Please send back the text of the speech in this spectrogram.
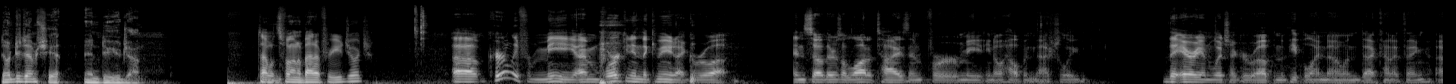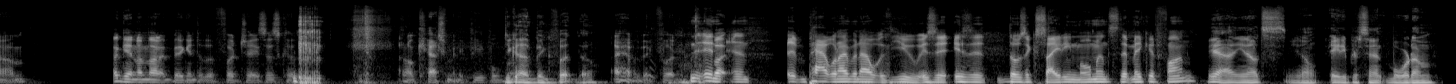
Don't do dumb shit and do your job. Is that what's fun about it for you, George? Uh, currently, for me, I'm working in the community I grew up, and so there's a lot of ties in for me, you know, helping actually the area in which I grew up and the people I know and that kind of thing. Um, again, I'm not big into the foot chases because I don't catch many people. You got a big foot though. I have a big foot, And, but and, and Pat, when I've been out with you, is it is it those exciting moments that make it fun? Yeah, you know, it's you know eighty percent boredom,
